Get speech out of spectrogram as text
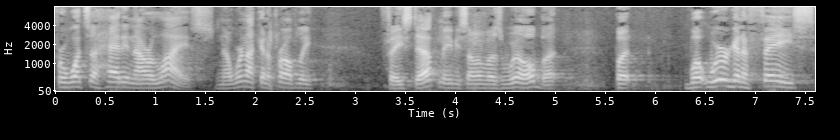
for what's ahead in our lives. Now, we're not going to probably face death, maybe some of us will, but but, but we're going to face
